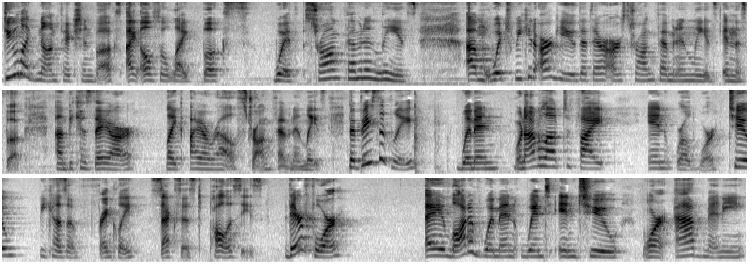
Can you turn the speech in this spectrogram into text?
do like nonfiction books. I also like books with strong feminine leads, um, which we could argue that there are strong feminine leads in this book um, because they are like IRL strong feminine leads. But basically, women were not allowed to fight in World War II because of, frankly, sexist policies. Therefore, a lot of women went into more admin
